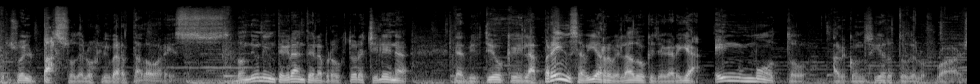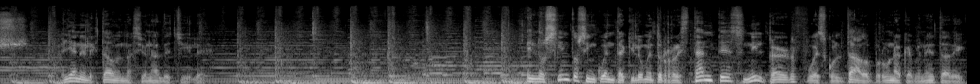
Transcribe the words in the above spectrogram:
cruzó el paso de los Libertadores, donde un integrante de la productora chilena le advirtió que la prensa había revelado que llegaría en moto al concierto de los Rush, allá en el Estado Nacional de Chile. En los 150 kilómetros restantes, Neil Peart fue escoltado por una camioneta de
